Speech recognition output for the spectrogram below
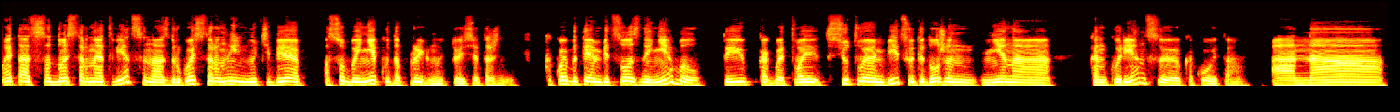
Это, с одной стороны, ответственно, а с другой стороны, ну, тебе особо и некуда прыгнуть. То есть это же, какой бы ты амбициозный не был, ты, как бы, твой, всю твою амбицию ты должен не на конкуренцию какую-то, а на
